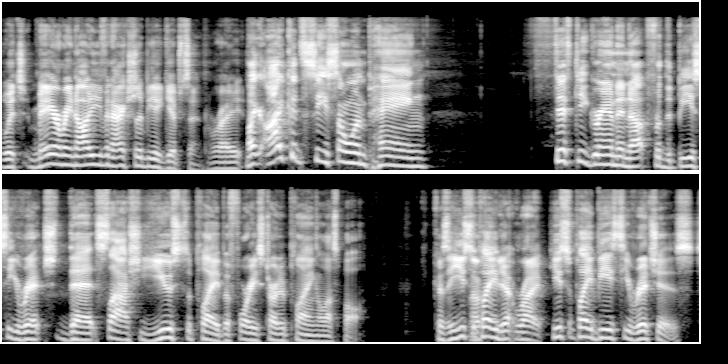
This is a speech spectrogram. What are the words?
which may or may not even actually be a Gibson, right? like I could see someone paying fifty grand and up for the BC Rich that Slash used to play before he started playing a Les Paul, because he used to play. yeah, right, He used to play BC Riches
